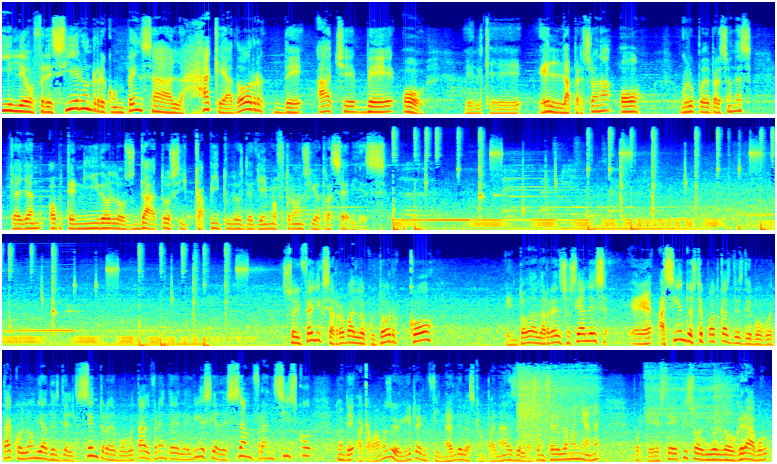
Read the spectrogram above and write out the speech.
y le ofrecieron recompensa al hackeador de HBO, el que él, la persona o grupo de personas que hayan obtenido los datos y capítulos de Game of Thrones y otras series. Soy Félix, arroba locutor co en todas las redes sociales, eh, haciendo este podcast desde Bogotá, Colombia, desde el centro de Bogotá, al frente de la iglesia de San Francisco, donde acabamos de oír el final de las campanadas de las 11 de la mañana, porque este episodio lo grabo,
